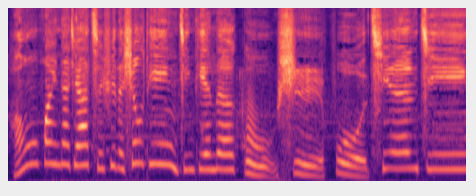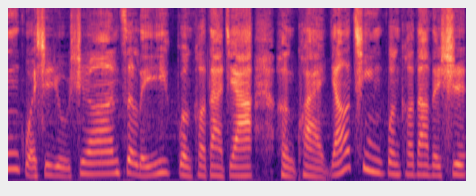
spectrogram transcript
好，欢迎大家持续的收听今天的股市破千金，我是汝轩，这里问候大家。很快邀请问候到的是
